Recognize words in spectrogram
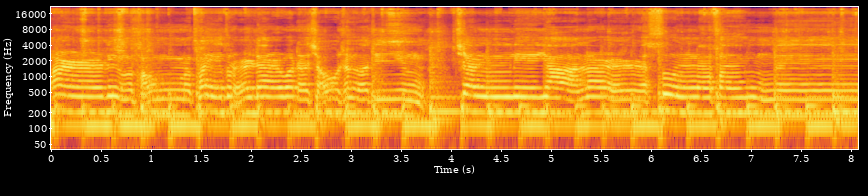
二领通了快嘴儿我这小车精，千里眼儿顺风哎。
